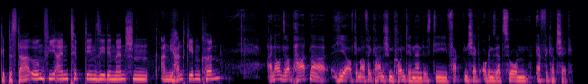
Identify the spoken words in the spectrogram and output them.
Gibt es da irgendwie einen Tipp, den Sie den Menschen an die Hand geben können? Einer unserer Partner hier auf dem afrikanischen Kontinent ist die Faktencheck-Organisation Africa Check.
